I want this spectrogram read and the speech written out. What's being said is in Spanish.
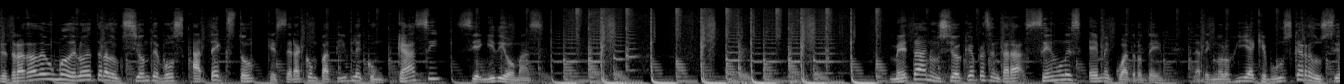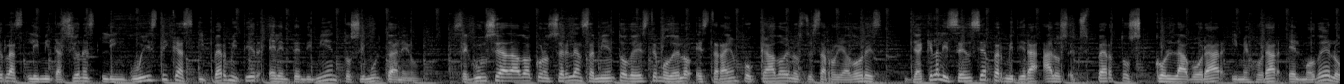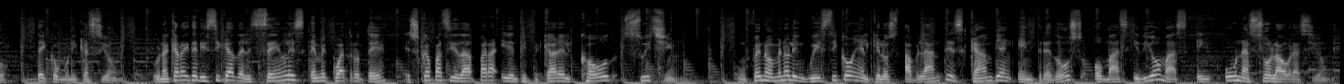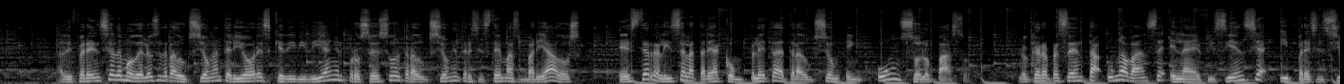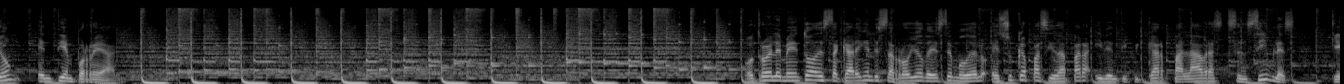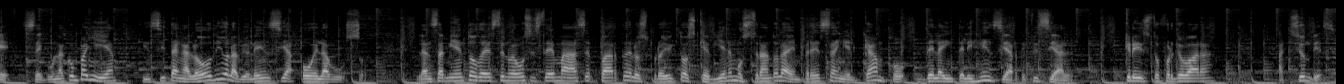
Se trata de un modelo de traducción de voz a texto que será compatible con casi 100 idiomas. Meta anunció que presentará Seamless M4T, la tecnología que busca reducir las limitaciones lingüísticas y permitir el entendimiento simultáneo. Según se ha dado a conocer, el lanzamiento de este modelo estará enfocado en los desarrolladores, ya que la licencia permitirá a los expertos colaborar y mejorar el modelo de comunicación. Una característica del Seamless M4T es su capacidad para identificar el code switching, un fenómeno lingüístico en el que los hablantes cambian entre dos o más idiomas en una sola oración. A diferencia de modelos de traducción anteriores que dividían el proceso de traducción entre sistemas variados, este realiza la tarea completa de traducción en un solo paso, lo que representa un avance en la eficiencia y precisión en tiempo real. Otro elemento a destacar en el desarrollo de este modelo es su capacidad para identificar palabras sensibles que, según la compañía, incitan al odio, la violencia o el abuso. Lanzamiento de este nuevo sistema hace parte de los proyectos que viene mostrando la empresa en el campo de la inteligencia artificial. Christopher Guevara, Acción 10.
